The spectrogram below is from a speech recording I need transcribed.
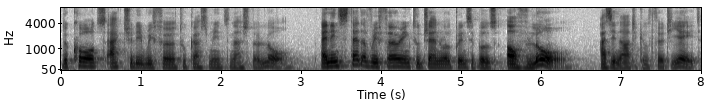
the courts actually refer to customary international law. And instead of referring to general principles of law, as in Article 38,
